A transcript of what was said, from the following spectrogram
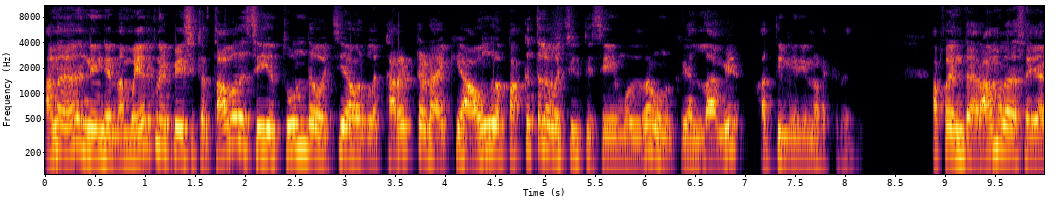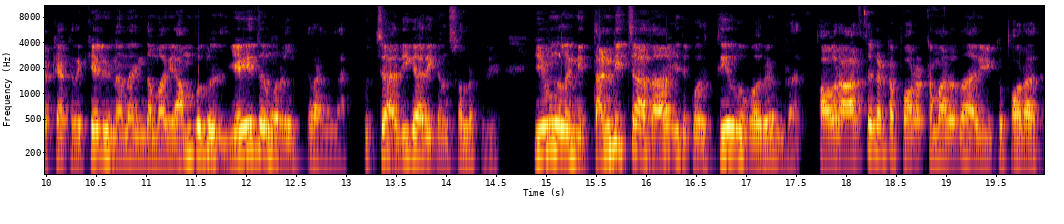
ஆனால் நீங்கள் நம்ம ஏற்கனவே பேசிட்டோம் தவறு செய்ய தூண்ட வச்சு அவர்களை கரெக்டடாக்கி அவங்கள பக்கத்தில் வச்சுக்கிட்டு செய்யும்போது தான் உனக்கு எல்லாமே அத்துமீறி நடக்கிறது. அப்போ இந்த ராமதாஸ் ஐயா கேட்குற கேள்வி என்னன்னா இந்த மாதிரி அம்புகள் எழுதவர்கள் இருக்கிறாங்கல்ல உச்ச அதிகாரிகள்னு சொல்லக்கூடிய இவங்களை நீ தண்டிச்சாதான் இதுக்கு ஒரு தீர்வு வருன்றார் இப்போ அவர் அடுத்த கட்ட போராட்டமாக அதை தான் அறிவிக்க போறாரு.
